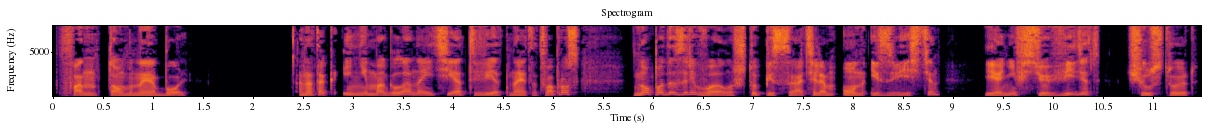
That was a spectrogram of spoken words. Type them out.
фантомная боль? Она так и не могла найти ответ на этот вопрос, но подозревала, что писателям он известен, и они все видят, чувствуют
